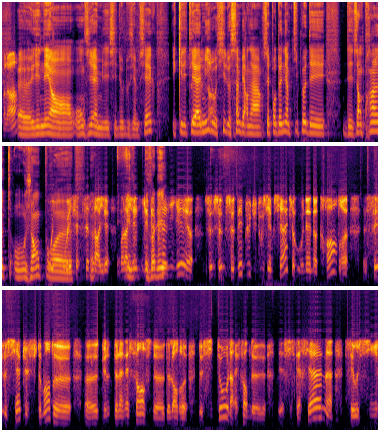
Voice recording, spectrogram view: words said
Voilà. Euh, il est né en 11e, il est décédé au 12e siècle et qu'il était ami aussi de Saint-Bernard. C'est pour donner un petit peu des, des empreintes aux gens pour... Oui, euh, c'est ça. Il est, voilà, il il est très lié... Ce, ce, ce, début du XIIe siècle, où naît notre ordre, c'est le siècle justement de, euh, de, de, la naissance de, de l'ordre de Cîteaux, la réforme de, cistercienne, c'est aussi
